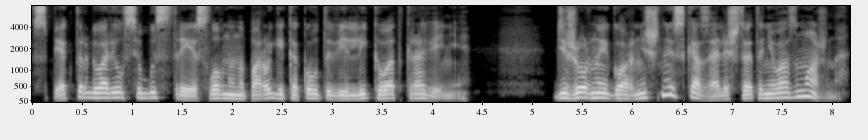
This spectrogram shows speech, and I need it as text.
Спектр говорил все быстрее, словно на пороге какого-то великого откровения. Дежурные горничные сказали, что это невозможно.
